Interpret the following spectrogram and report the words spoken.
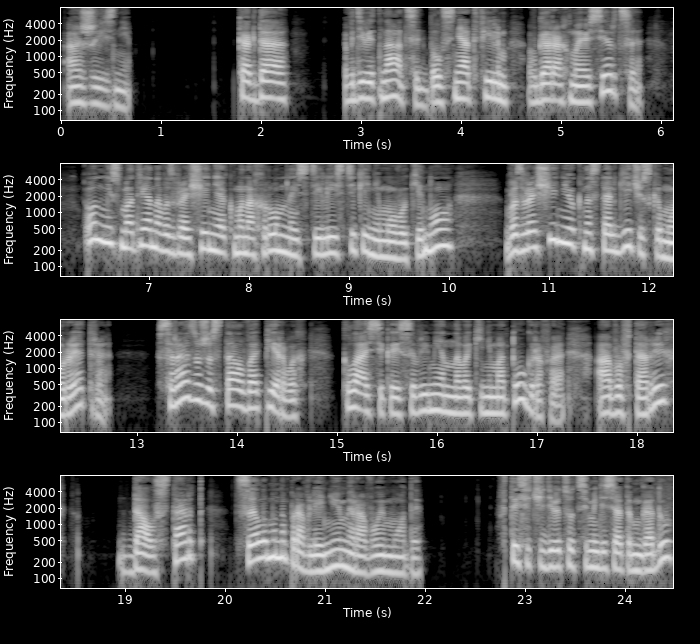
о жизни. Когда в 19 был снят фильм «В горах мое сердце», он, несмотря на возвращение к монохромной стилистике немого кино, возвращению к ностальгическому ретро, сразу же стал, во-первых, классикой современного кинематографа, а во-вторых, дал старт целому направлению мировой моды. В 1970 году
